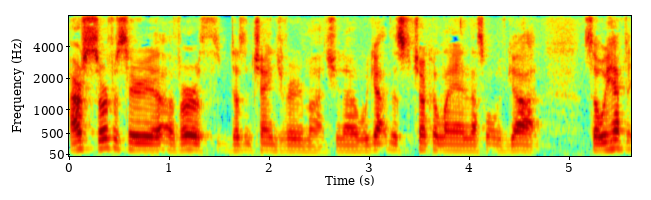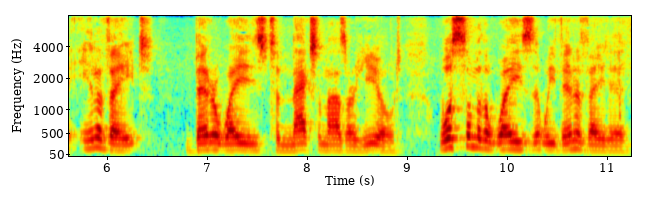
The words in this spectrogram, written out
our surface area of Earth doesn't change very much. You know, we got this chunk of land, that's what we've got. So, we have to innovate better ways to maximize our yield. What's some of the ways that we've innovated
